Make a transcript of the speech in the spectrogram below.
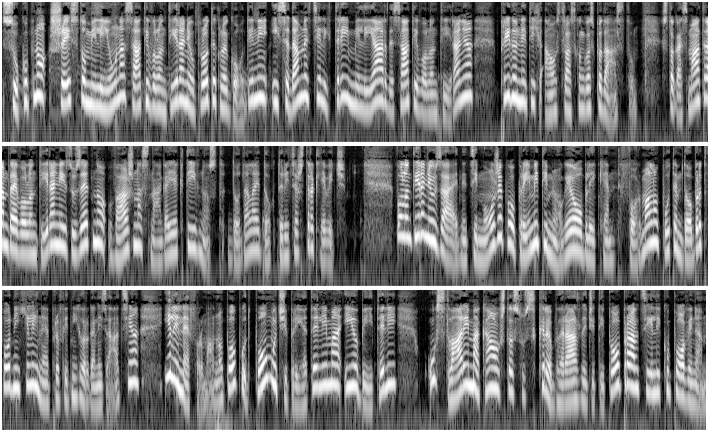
Sukupno 600 milijuna sati volontiranja u protekloj godini i 17,3 milijarde sati volontiranja pridonjetih australskom gospodarstvu. Stoga smatram da je volontiranje izuzetno važna snaga i aktivnost, dodala je doktorica Štrkljević. Volontiranje u zajednici može poprimiti mnoge oblike, formalno putem dobrotvornih ili neprofitnih organizacija ili neformalno poput pomoći prijateljima i obitelji u stvarima kao što su skrb, različiti popravci ili kupovina.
